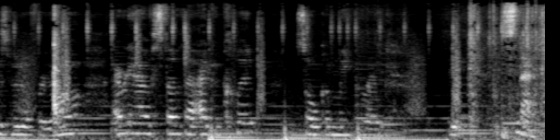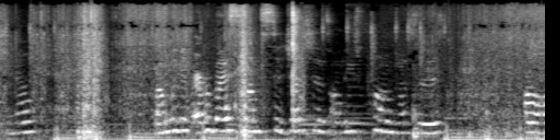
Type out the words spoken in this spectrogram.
this video for y'all. I already have stuff that I could clip so it can make like it snatch, you know? But I'm gonna give everybody some suggestions on these prom dresses. Um,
